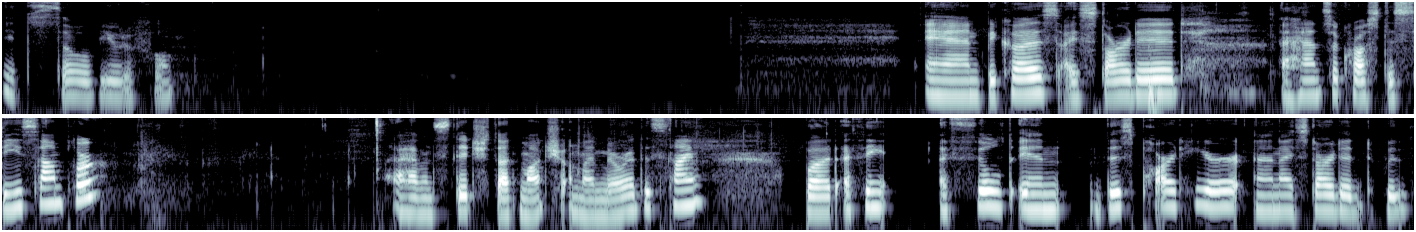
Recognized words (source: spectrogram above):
it's so beautiful. And because I started a Hands Across the Sea sampler, I haven't stitched that much on my mirror this time, but I think I filled in this part here and I started with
